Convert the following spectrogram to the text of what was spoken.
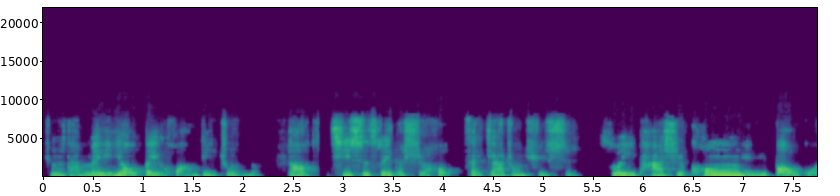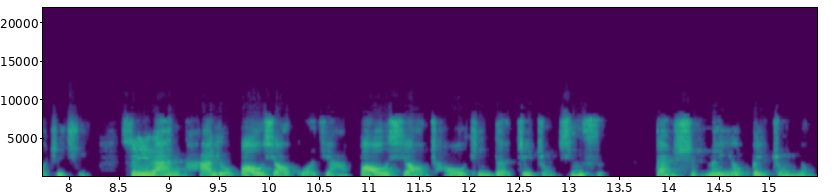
就是他没有被皇帝重用，到七十岁的时候在家中去世，所以他是空余报国之情。虽然他有报效国家、报效朝廷的这种心思，但是没有被重用，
